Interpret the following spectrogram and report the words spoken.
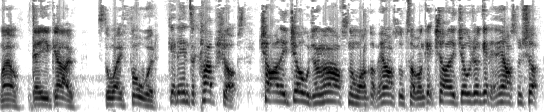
Well, there you go. It's the way forward. Get into club shops. Charlie George on an Arsenal one. Got my Arsenal top on. Get Charlie George on. Get it in the Arsenal shop.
